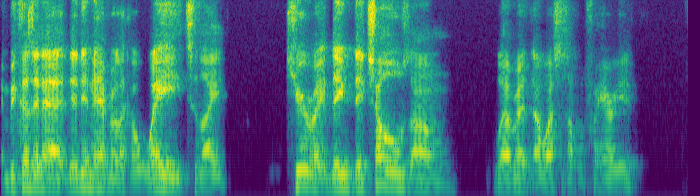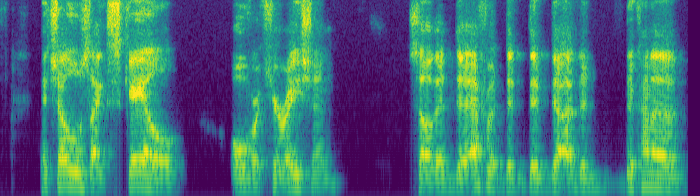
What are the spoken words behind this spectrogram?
And because of that, they didn't have like a way to like curate. They they chose um. Well, I read I watched this off for Harriet. They chose like scale over curation. So the the effort the the the, the, the kind of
